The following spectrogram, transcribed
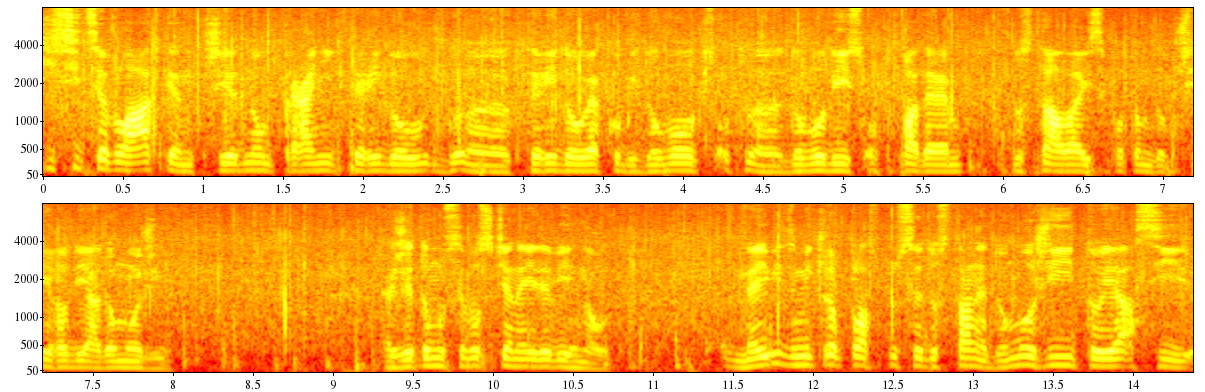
tisíce vláken při jednom praní, který jdou, e, který jdou jakoby do, vod, e, do vody s odpadem, dostávají se potom do přírody a do moří. Takže tomu se prostě nejde vyhnout. Nejvíc mikroplastu se dostane do moří, to je asi,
